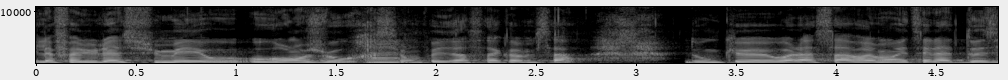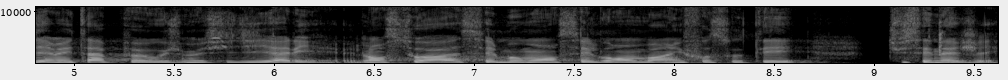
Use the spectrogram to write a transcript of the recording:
il a fallu l'assumer au, au, grand jour, si on peut dire ça comme ça. Donc euh, voilà, ça a vraiment été la deuxième étape où je me suis dit, allez, lance-toi, c'est le moment, c'est le grand bain, il faut sauter. Tu sais nager.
